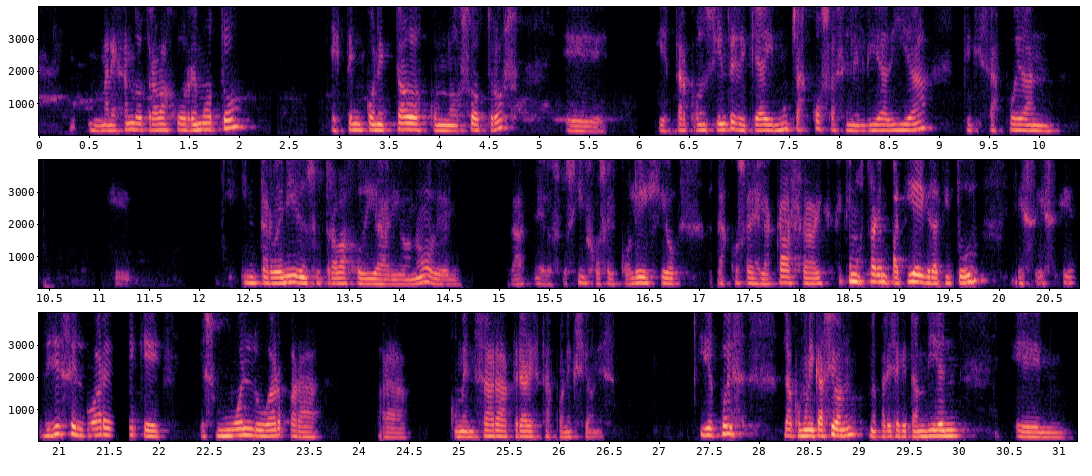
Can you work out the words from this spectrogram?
manejando trabajo remoto estén conectados con nosotros eh, y estar conscientes de que hay muchas cosas en el día a día que quizás puedan intervenir en su trabajo diario, ¿no? De, de sus hijos, el colegio, las cosas de la casa. Hay, que mostrar empatía y gratitud. Es, desde ese lugar que es un buen lugar para, para comenzar a crear estas conexiones. Y después la comunicación, me parece que también em,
